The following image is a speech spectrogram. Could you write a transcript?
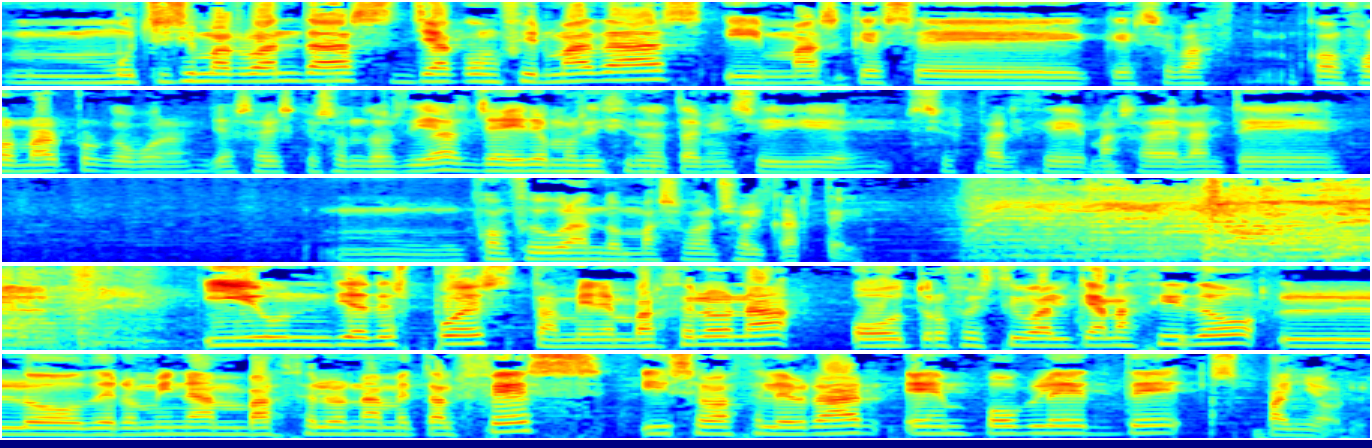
muchísimas bandas ya confirmadas y más que se, que se va a conformar porque bueno, ya sabéis que son dos días. Ya iremos diciendo también si, si os parece más adelante mm, configurando más o menos el cartel. Y un día después, también en Barcelona, otro festival que ha nacido, lo denominan Barcelona Metal Fest y se va a celebrar en Poble de Español.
